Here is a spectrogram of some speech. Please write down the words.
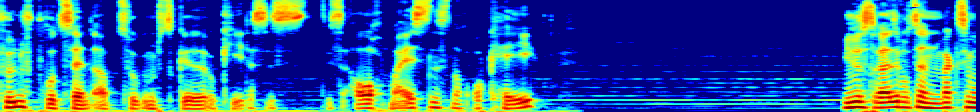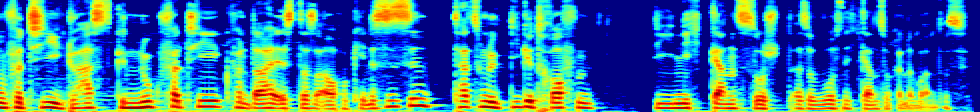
5% Abzug im Skill. Okay, das ist, ist auch meistens noch okay. Minus 30% Maximum Fatigue. Du hast genug Fatigue, von daher ist das auch okay. Das sind tatsächlich die getroffen, die nicht ganz so, also wo es nicht ganz so relevant ist.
